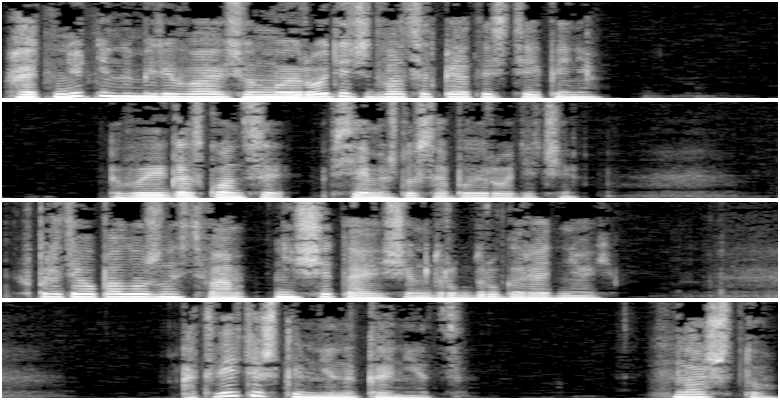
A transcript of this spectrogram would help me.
Отнюдь не намереваюсь, он мой родич двадцать пятой степени. Вы, гасконцы, все между собой родичи. В противоположность вам, не считающим друг друга родней. Ответишь ты мне, наконец? На что?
